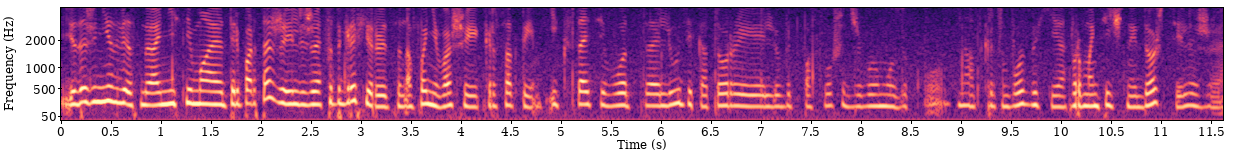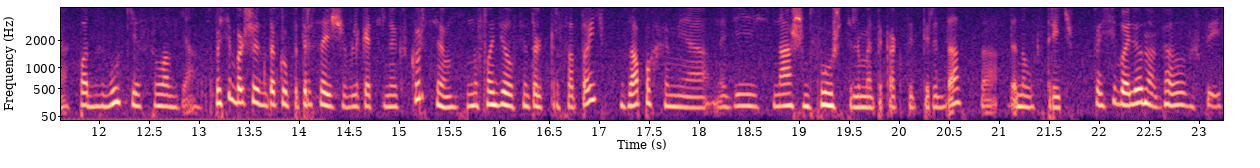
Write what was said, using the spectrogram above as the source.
Я даже неизвестно, они снимают репортажи или же фотографируются на фоне вашей красоты. И, кстати, вот э, люди, которые любят послушать живую музыку на открытом воздухе в романтичный дождь или же под звуки соловья. Спасибо большое за такую потрясающую увлекательную экскурсию. Насладилась не только красотой, запахами. Надеюсь, нашим слушателям это как-то передастся. До новых встреч. Спасибо, Алена. До новых встреч.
